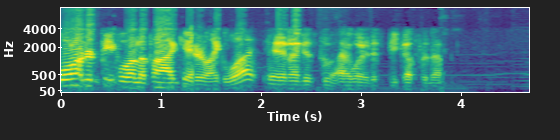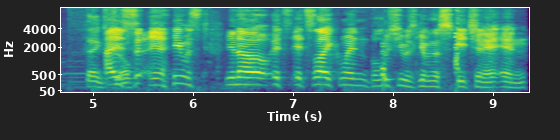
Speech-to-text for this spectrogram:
400 people on the podcast are like, "What?" And I just I wanted to speak up for them. Thanks, I Joe. just, yeah, he was, you know, it's it's like when Belushi was giving the speech in, in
